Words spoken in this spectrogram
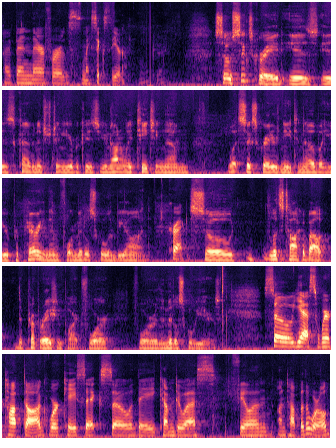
I've been there for this is my sixth year. Okay. So sixth grade is is kind of an interesting year because you're not only teaching them what sixth graders need to know, but you're preparing them for middle school and beyond. Correct. So let's talk about the preparation part for for the middle school years. So yes, we're top dog. We're K6, so they come to us feeling on top of the world,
